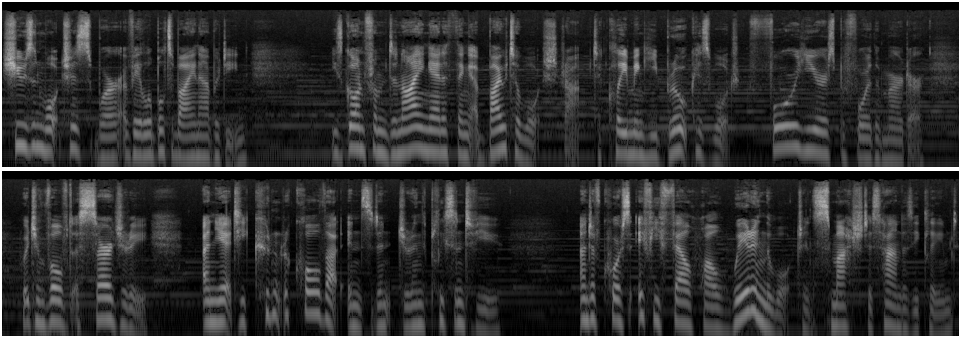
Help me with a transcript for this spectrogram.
Shoes and watches were available to buy in Aberdeen. He's gone from denying anything about a watch strap to claiming he broke his watch four years before the murder, which involved a surgery, and yet he couldn't recall that incident during the police interview. And of course, if he fell while wearing the watch and smashed his hand as he claimed,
